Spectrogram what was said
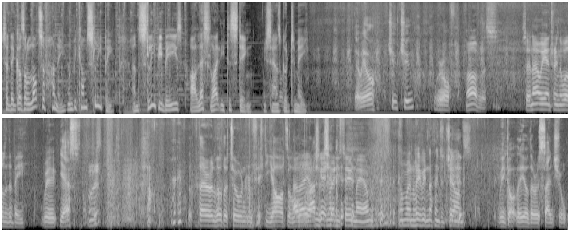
so they guzzle lots of honey and become sleepy. And sleepy bees are less likely to sting, which sounds good to me. There we are. Choo choo. We're off. Marvellous. So now we're entering the world of the bee. We're, yes. They're another 250 yards along they? the I'm getting ready soon, mate. I'm, I'm leaving nothing to chance. We got the other essential,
